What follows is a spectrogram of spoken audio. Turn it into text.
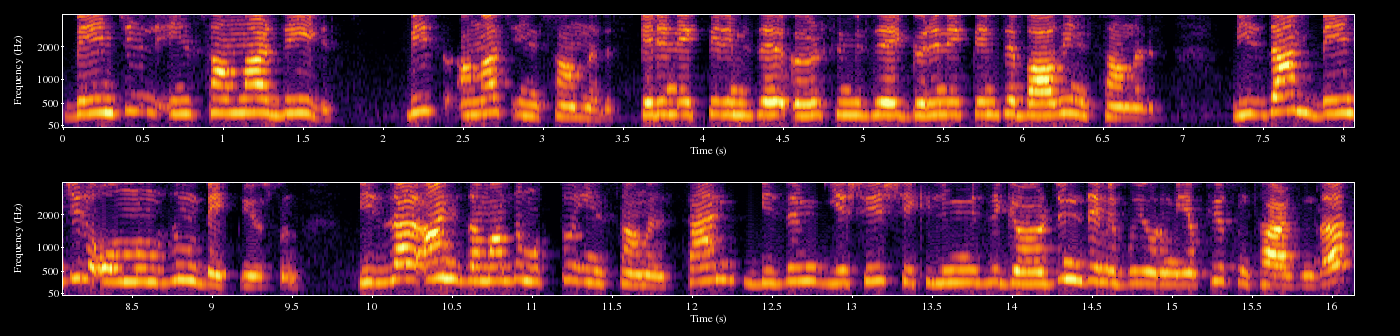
bencil insanlar değiliz. Biz anaç insanlarız. Geleneklerimize, örfümüze, göreneklerimize bağlı insanlarız. Bizden bencil olmamızı mı bekliyorsun? Bizler aynı zamanda mutlu insanlarız. Sen bizim yaşayış şeklimizi gördün de mi bu yorumu yapıyorsun tarzında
